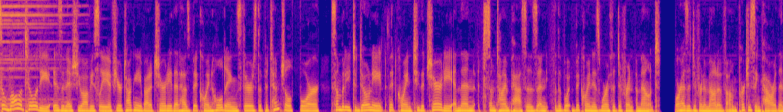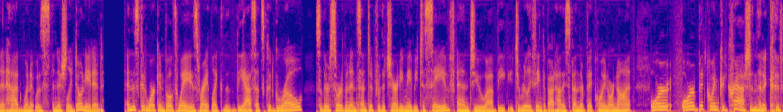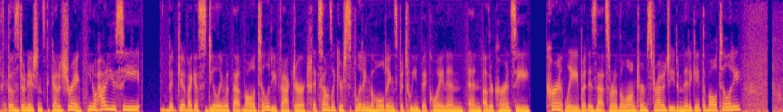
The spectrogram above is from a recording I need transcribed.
So volatility is an issue, obviously. If you're talking about a charity that has Bitcoin holdings, there's the potential for somebody to donate Bitcoin to the charity and then some time passes and the Bitcoin is worth a different amount or has a different amount of um, purchasing power than it had when it was initially donated. And this could work in both ways, right? Like the, the assets could grow so there's sort of an incentive for the charity maybe to save and to uh, be to really think about how they spend their Bitcoin or not. Or or Bitcoin could crash and then it could those donations could kind of shrink. You know, how do you see BitGive, I guess, dealing with that volatility factor? It sounds like you're splitting the holdings between Bitcoin and and other currency currently, but is that sort of the long term strategy to mitigate the volatility?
